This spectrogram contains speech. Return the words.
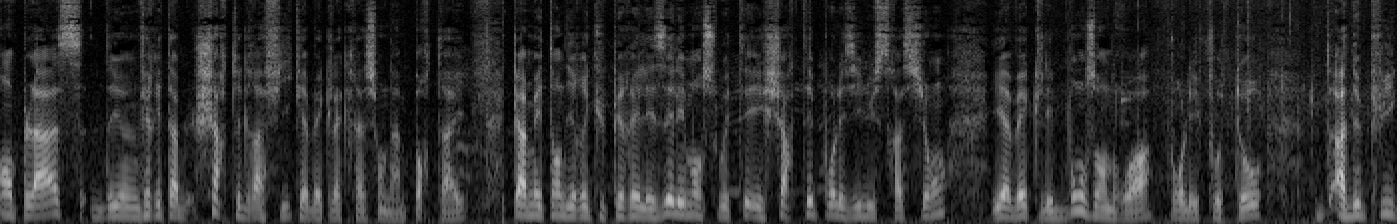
en place d'une véritable charte graphique avec la création d'un portail permettant d'y récupérer les éléments souhaités et chartés pour les illustrations et avec les bons endroits pour les photos a depuis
